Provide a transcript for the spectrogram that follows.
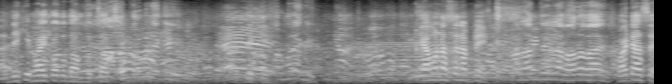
আর দেখি ভাই কত দাম চাচ্ছে। আর দেখি। কেমন আছেন আপনি? আলহামদুলিল্লাহ ভালো ভাই। কয়টা আছে?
